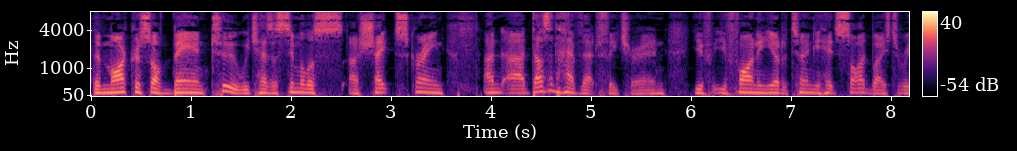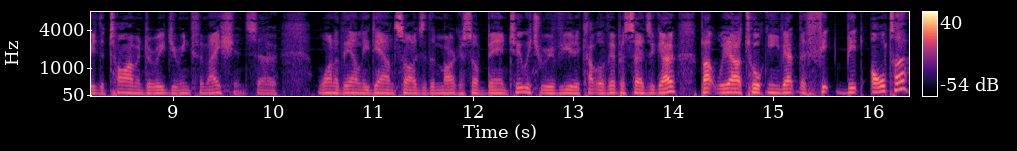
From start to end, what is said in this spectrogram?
The Microsoft Band 2, which has a similar uh, shaped screen, and uh, doesn't have that feature, and you are finding you've got to turn your head sideways to read the time and to read your information. So one of the only downsides of the Microsoft Band 2, which we reviewed a couple of episodes ago. But we are talking about the Fitbit Alta.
